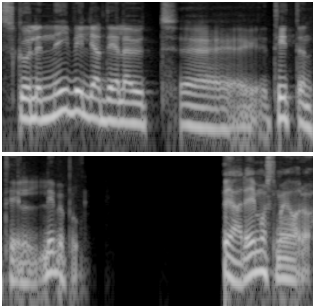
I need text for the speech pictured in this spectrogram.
skulle ni vilja dela ut eh, titeln till Liverpool? Ja, det måste man göra då.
